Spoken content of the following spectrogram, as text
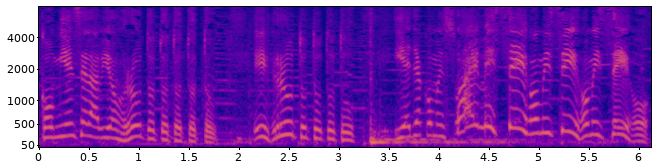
comienza el avión, ru, tu, tu, tu, tu. Y ru, tu, tu, tu. Y ella comenzó, ay, mis hijos, mis hijos, mis hijos.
